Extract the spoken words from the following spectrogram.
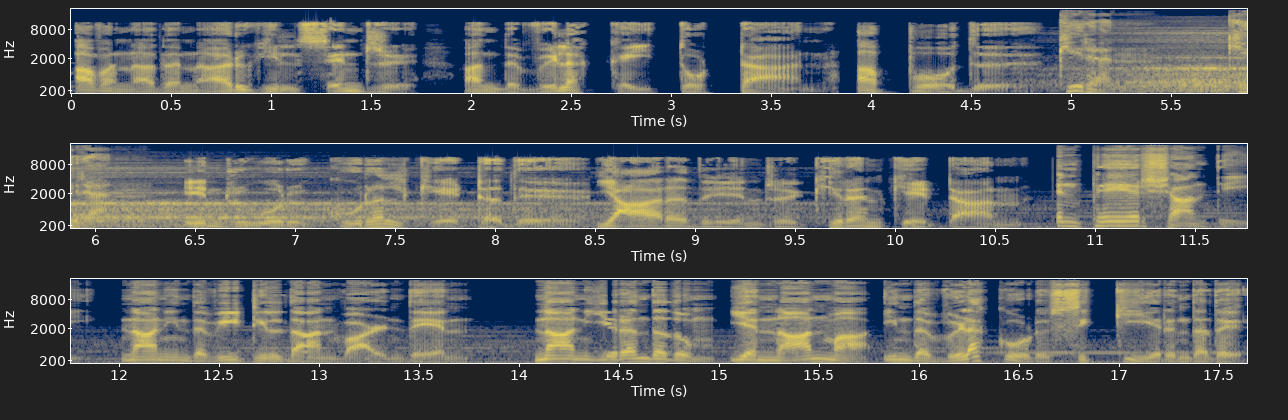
அவன் அதன் அருகில் சென்று அந்த விளக்கை தொட்டான். அப்போது கிரண் கிரண். என்று ஒரு குரல் கேட்டது. யாரது என்று கிரண் கேட்டான். என் பெயர் சாந்தி. நான் இந்த வீட்டில்தான் வாழ்ந்தேன். நான் இறந்ததும் என் ஆன்மா இந்த விளக்கோடு சிக்கி இருந்தது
